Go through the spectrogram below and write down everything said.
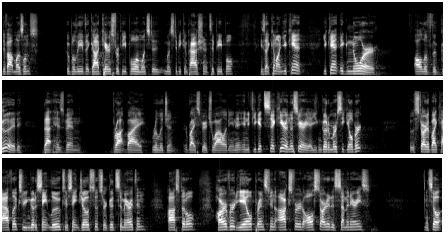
devout Muslims who believe that God cares for people and wants to, wants to be compassionate to people. He's like, come on, you can't, you can't ignore all of the good that has been brought by religion or by spirituality. And, and if you get sick here in this area, you can go to Mercy Gilbert it was started by Catholics, or you can go to St. Luke's or St. Joseph's or Good Samaritan Hospital. Harvard, Yale, Princeton, Oxford all started as seminaries. And so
